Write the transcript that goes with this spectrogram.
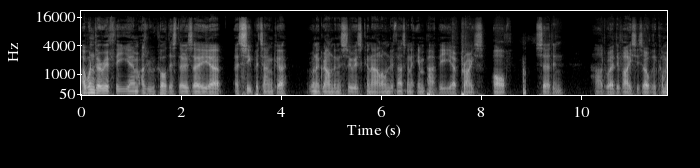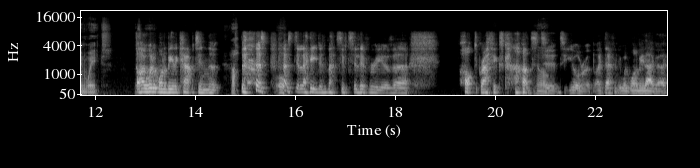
I wonder if the um, as we record this there's a uh, a super tanker run aground in the suez canal. I wonder if that's going to impact the uh, price of certain hardware devices over the coming weeks I wouldn't want to be the captain that oh. has, oh. has, delayed a massive delivery of uh, hot graphics cards no. to, to Europe. I definitely wouldn't want to be that guy.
